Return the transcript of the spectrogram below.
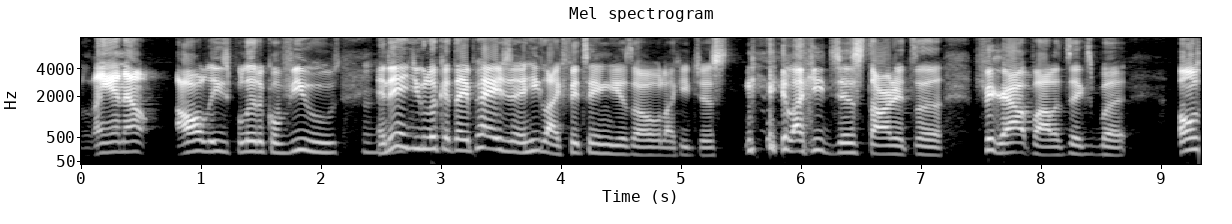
laying out all these political views. And then you look at their page, and he like 15 years old, like he just like he just started to figure out politics. But on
